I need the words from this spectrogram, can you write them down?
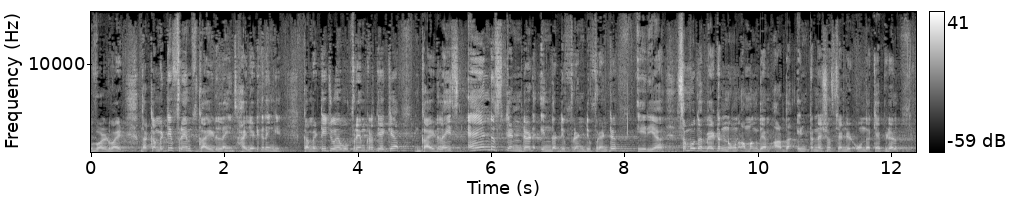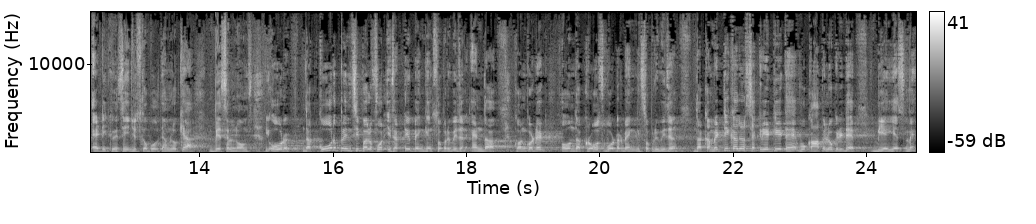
worldwide the committee frames guidelines highlight करेंगे। कमेटी जो है वो फ्रेम करती है क्या? Guidelines and standard in the different different area some of the better known among them are the international standard on the capital adequacy जिसको बोलते हैं हम लोग क्या? बेसल नॉर्म्स और the core principle for effective banking supervision and the concordat on the cross border banking supervision the committee का जो सेक्रेटरिएट है, वो कहाँ पे लोकेटेड है? बीआईएस में।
